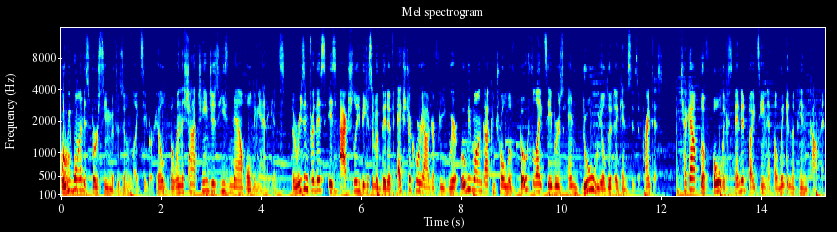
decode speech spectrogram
Obi-Wan is first seen with his own lightsaber hilt, but when the shot changes, he's now holding Anakin's. The reason for this is actually because of a bit of extra choreography where Obi-Wan got control of both lightsabers and dual wielded against his apprentice. Check out the full extended fight scene at the link in the pinned comment.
